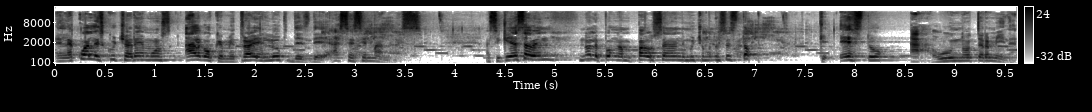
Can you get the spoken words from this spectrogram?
en la cual escucharemos algo que me trae en loop desde hace semanas. Así que ya saben, no le pongan pausa ni mucho menos stop, que esto aún no termina.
